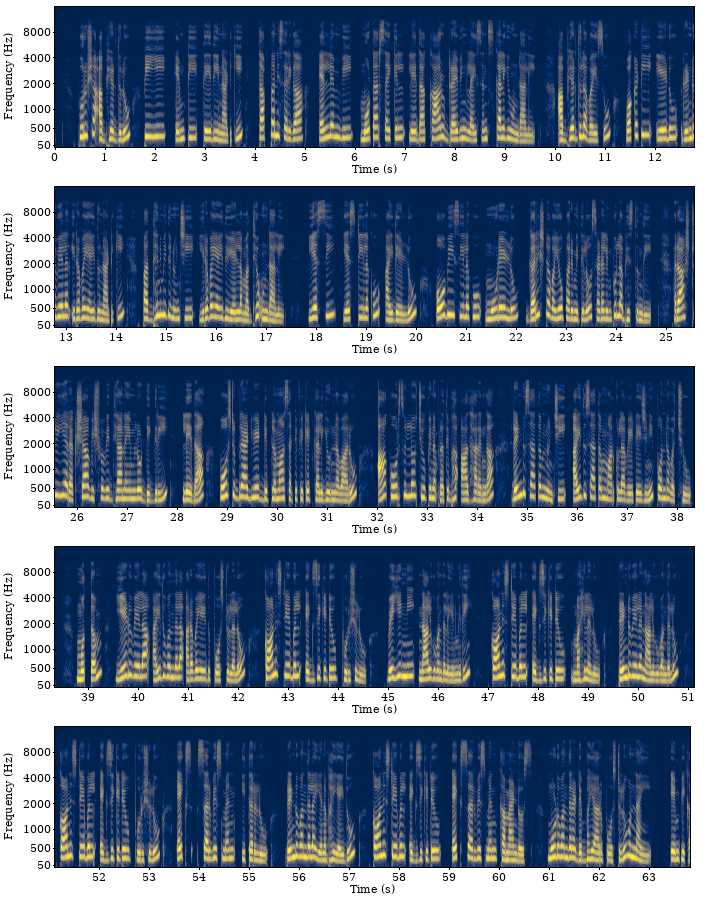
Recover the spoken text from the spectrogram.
పురుష అభ్యర్థులు పీఈ ఎంటీ తేదీ నాటికి తప్పనిసరిగా ఎల్ఎంవి మోటార్ సైకిల్ లేదా కారు డ్రైవింగ్ లైసెన్స్ కలిగి ఉండాలి. అభ్యర్థుల వయసు ఒకటి ఏడు రెండు వేల ఇరవై ఐదు నాటికి పద్దెనిమిది నుంచి ఇరవై ఐదు ఏళ్ళ మధ్య ఉండాలి. ఎస్సీ ఎస్టీలకు ఐదేళ్ళు ఓబీసీలకు మూడేళ్ళు గరిష్ట వయోపరిమితిలో సడలింపు లభిస్తుంది. రాష్ట్రీయ రక్షా విశ్వవిద్యాలయంలో డిగ్రీ లేదా పోస్ట్ గ్రాడ్యుయేట్ డిప్లొమా సర్టిఫికెట్ కలిగి ఉన్నవారు ఆ కోర్సుల్లో చూపిన ప్రతిభ ఆధారంగా రెండు శాతం నుంచి ఐదు శాతం మార్కుల వేటేజీని పొందవచ్చు. మొత్తం ఏడు వేల ఐదు వందల అరవై ఐదు పోస్టులలో కానిస్టేబుల్ ఎగ్జిక్యూటివ్ పురుషులు వెయ్యిన్ని నాలుగు వందల ఎనిమిది కానిస్టేబుల్ ఎగ్జిక్యూటివ్ మహిళలు రెండు వేల నాలుగు వందలు కానిస్టేబుల్ ఎగ్జిక్యూటివ్ పురుషులు ఎక్స్ సర్వీస్మెన్ ఇతరులు రెండు వందల ఎనభై ఐదు constable executive ex servicemen commandos మూడు వందల డెబ్బై ఆరు పోస్టులు ఉన్నాయి. ఎంపిక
